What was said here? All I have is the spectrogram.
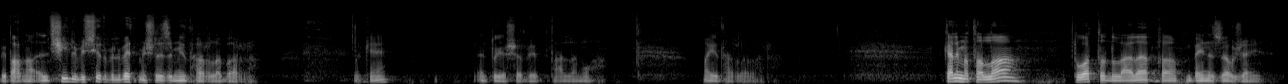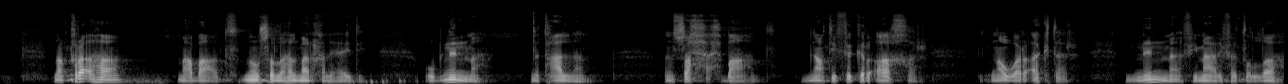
ببعضنا. الشيء اللي بيصير بالبيت مش لازم يظهر لبرا. أوكي؟ أنتوا يا شباب تعلموها ما يظهر لبرا. كلمة الله توطد العلاقة بين الزوجين. نقرأها مع بعض نوصل لهالمرحلة هيدي وبننمى نتعلم بنصحح بعض. بنعطي فكر آخر بتنور أكثر بننمى في معرفة الله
